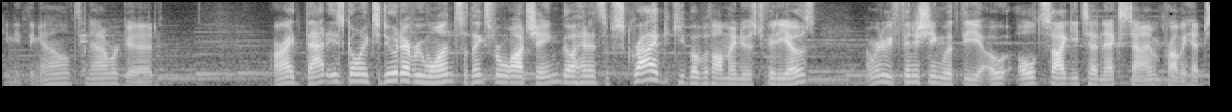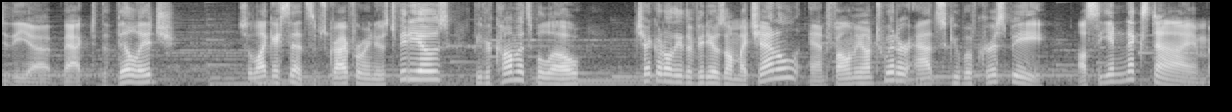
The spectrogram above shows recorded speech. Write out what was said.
anything else? Now we're good. Alright, that is going to do it, everyone. So thanks for watching. Go ahead and subscribe to keep up with all my newest videos. I'm going to be finishing with the o old Sagitta next time. Probably head to the uh, back to the village. So like I said, subscribe for my newest videos. Leave your comments below. Check out all the other videos on my channel. And follow me on Twitter at Scoop of Crispy. I'll see you next time.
